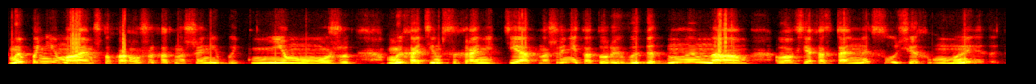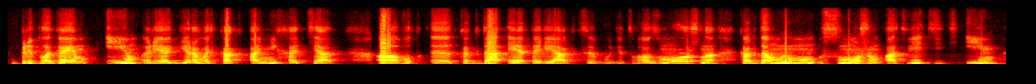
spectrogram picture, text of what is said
Мы понимаем, что хороших отношений быть не может. Мы хотим сохранить те отношения, которые выгодны нам. Во всех остальных случаях мы предлагаем им реагировать, как они хотят. А вот э, когда эта реакция будет возможна, когда мы сможем ответить им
